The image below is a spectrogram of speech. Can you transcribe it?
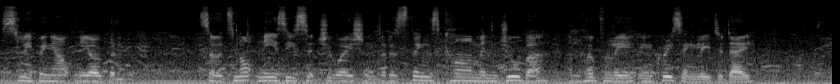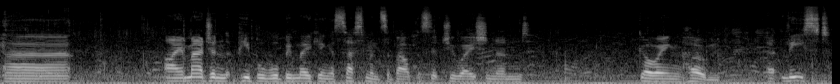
sleeping out in the open. So it's not an easy situation, but as things calm in Juba, and hopefully increasingly today, uh, I imagine that people will be making assessments about the situation and going home, at least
